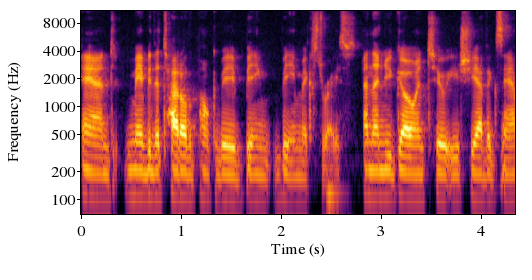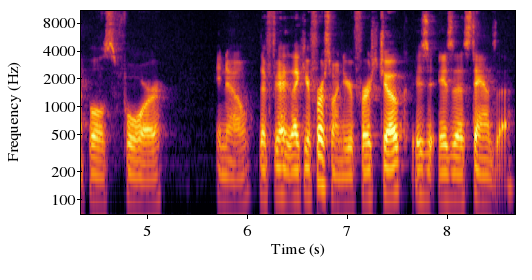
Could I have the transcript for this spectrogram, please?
and maybe the title of the poem could be being being mixed race. And then you go into each. You have examples for, you know, the, like your first one. Your first joke is is a stanza,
